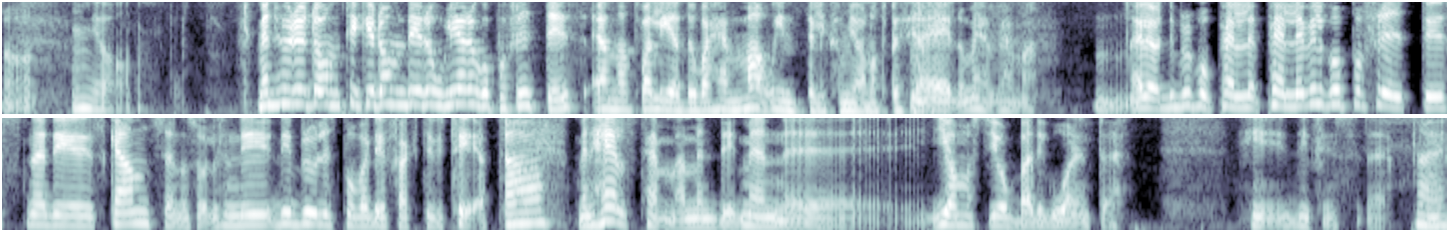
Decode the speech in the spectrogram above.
Ja. Ja. Men hur är de, tycker de det är roligare att gå på fritids än att vara ledig och vara hemma och inte liksom göra något speciellt? Nej, de är hellre hemma. Mm. Eller det beror på. Pelle, Pelle vill gå på fritids när det är Skansen och så. Liksom. Det, det beror lite på vad det är för aktivitet. Ja. Men helst hemma. Men, det, men eh, jag måste jobba, det går inte. Det finns... Eh. Nej.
